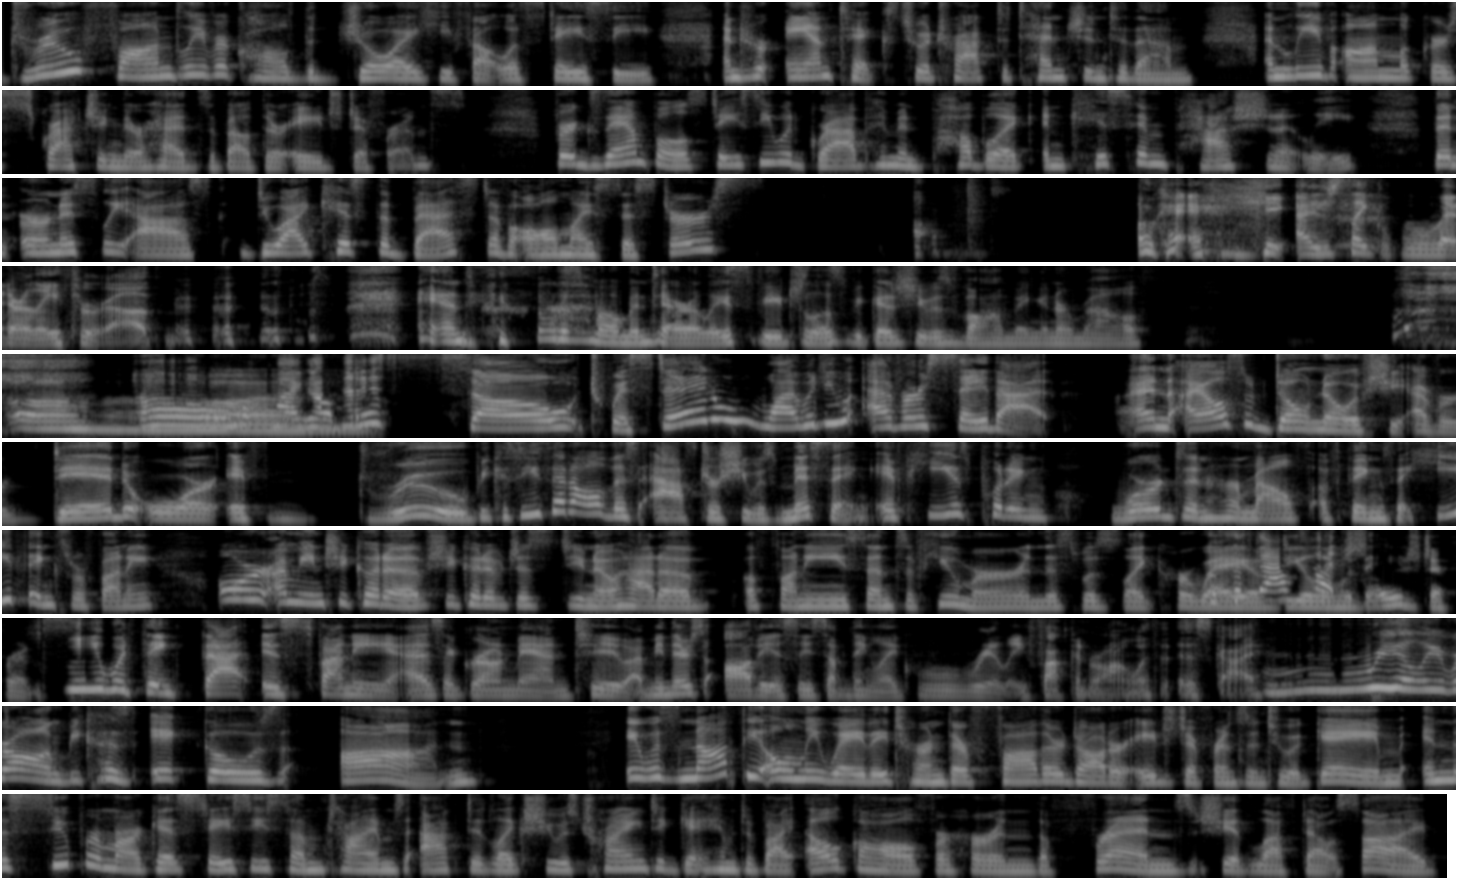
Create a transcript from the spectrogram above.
Drew fondly recalled the joy he felt with Stacy and her antics to attract attention to them and leave onlookers scratching their heads about their age difference. For example, Stacy would grab him in public and kiss him passionately, then earnestly ask, "Do I kiss the best of all my sisters?" Oh. Okay. He, I just like literally threw up. and was momentarily speechless because she was vomiting in her mouth. Oh my God. That um is so twisted. Why would you ever say that? And I also don't know if she ever did or if Drew, because he said all this after she was missing, if he is putting words in her mouth of things that he thinks were funny, or I mean, she could have, she could have just, you know, had a, a funny sense of humor and this was like her way of dealing with the age difference. He would think that is funny as a grown man, too. I mean, there's obviously something like really fucking wrong with this guy. really wrong because it goes on. It was not the only way they turned their father daughter age difference into a game. In the supermarket, Stacy sometimes acted like she was trying to get him to buy alcohol for her and the friends she had left outside,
